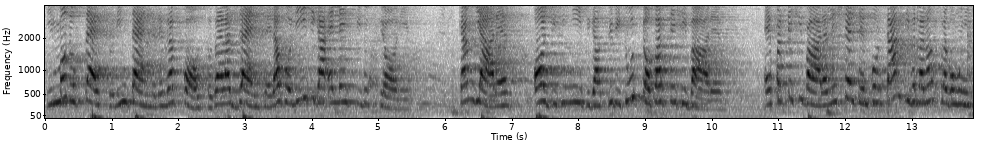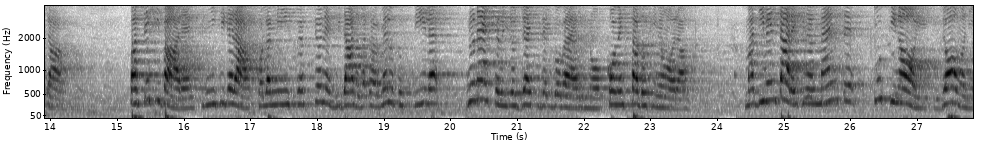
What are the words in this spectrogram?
il modo stesso di intendere il rapporto tra la gente, la politica e le istituzioni. Cambiare oggi significa più di tutto partecipare e partecipare alle scelte importanti per la nostra comunità. Partecipare significherà, con l'amministrazione guidata da Carmelo Sottile, non essere gli oggetti del governo, come è stato finora, ma diventare finalmente tutti noi, giovani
